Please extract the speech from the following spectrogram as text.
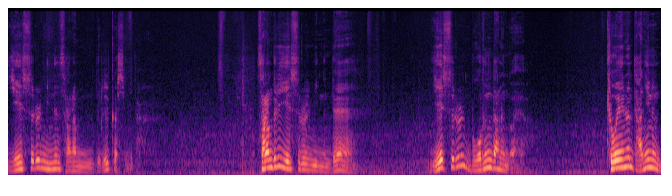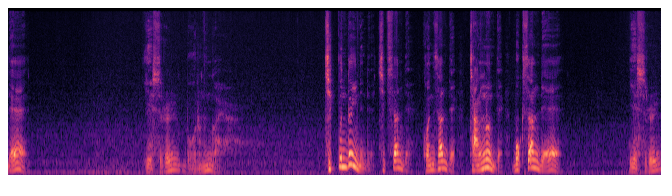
예수를 믿는 사람들일 것입니다. 사람들이 예수를 믿는데 예수를 모른다는 거예요. 교회는 다니는데 예수를 모르는 거예요. 직분도 있는데 집사인데 권사인데 장로인데 목사인데 예수를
